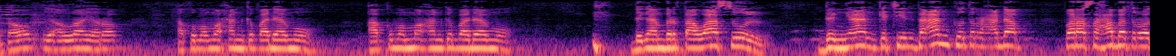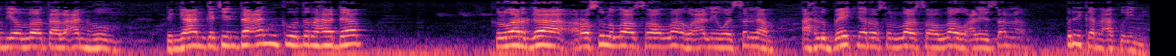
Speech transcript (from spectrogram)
Atau Ya Allah ya Rob Aku memohon kepadamu Aku memohon kepadamu Dengan bertawasul Dengan kecintaanku terhadap Para sahabat radhiyallahu taala anhum Dengan kecintaanku terhadap keluarga Rasulullah sallallahu alaihi wasallam, ahlu baitnya Rasulullah sallallahu alaihi wasallam. Berikanlah aku ini.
